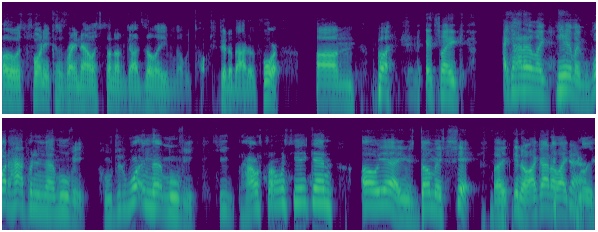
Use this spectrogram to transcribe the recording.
although it's funny because right now it's Son of Godzilla, even though we talked shit about it before. Um, but it's like I gotta like, damn, like what happened in that movie? Who did what in that movie? He how strong was he again? Oh yeah, he was dumb as shit. Like you know, I gotta like Yeah. really.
